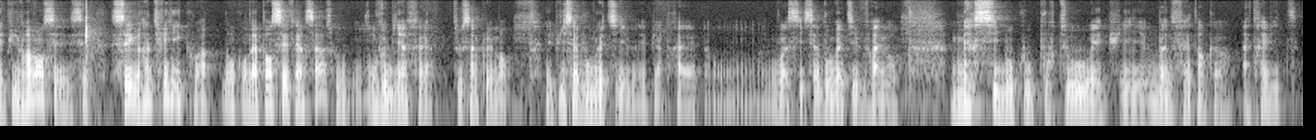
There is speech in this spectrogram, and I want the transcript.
Et puis vraiment, c'est gratuit, quoi. Donc on a pensé faire ça, parce qu'on veut bien faire, tout simplement. Et puis ça vous motive, et puis après, on voit si ça vous motive vraiment. Merci beaucoup pour tout, et puis bonne fête encore. À très vite.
